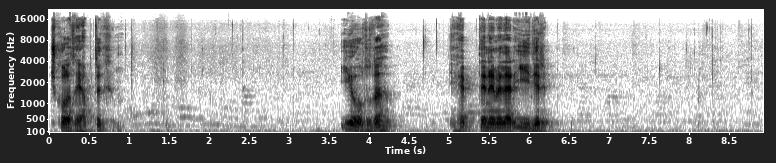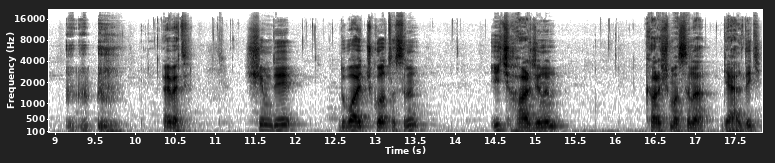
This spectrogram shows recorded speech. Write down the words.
çikolata yaptık. İyi oldu da. Hep denemeler iyidir. evet. Şimdi Dubai çikolatasının iç harcının karışmasına geldik.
